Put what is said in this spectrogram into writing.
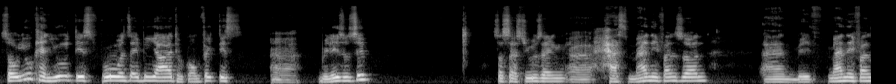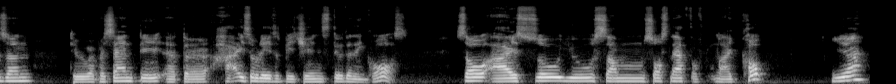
So you can use this Fluent API to configure this uh, relationship, such as using uh, has many function and with many function to represent the, uh, the isolated between student and course. So I show you some source left of my code here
